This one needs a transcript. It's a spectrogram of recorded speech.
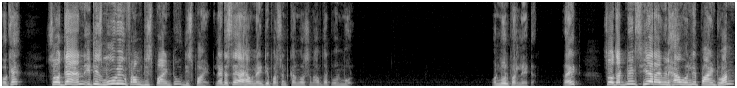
Okay. So, then it is moving from this point to this point let us say I have 90 percent conversion of that 1 mole 1 mole per liter right. So, that means here I will have only 0.1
